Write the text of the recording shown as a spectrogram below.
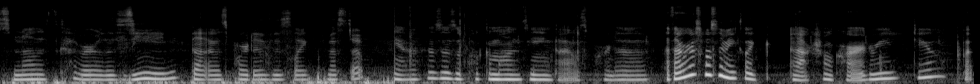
so now this cover, of this zine that I was part of is like messed up. Yeah, this is a Pokemon zine that I was part of. I thought we were supposed to make like an actual card redo, but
